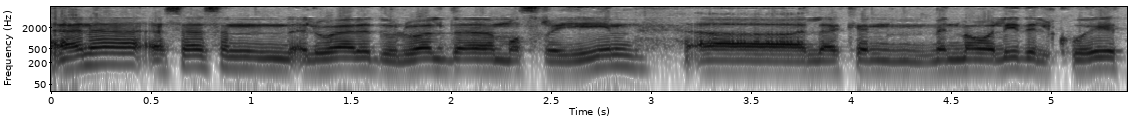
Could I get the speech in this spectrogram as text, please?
أنا أساسا الوالد والوالدة مصريين آه لكن من مواليد الكويت.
